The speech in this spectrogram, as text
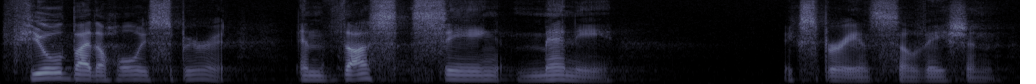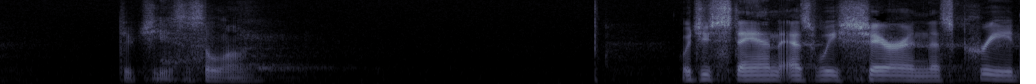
fueled by the Holy Spirit, and thus seeing many experience salvation through Jesus alone. Would you stand as we share in this creed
